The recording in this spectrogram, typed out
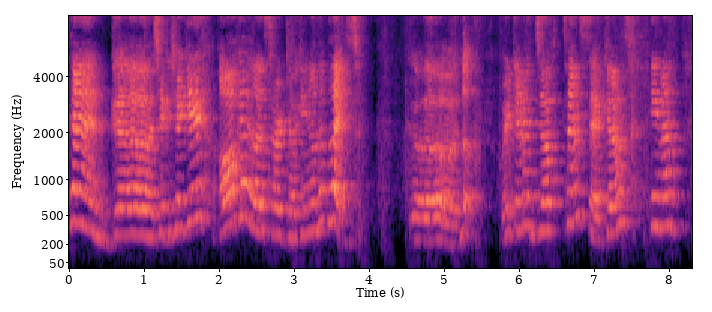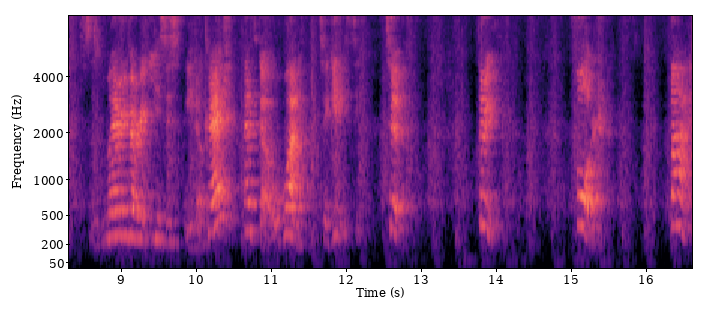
ten. Good. Shake it, shake it. Okay, let's start jogging on the place. Good. Look, we're gonna jog 10 seconds in a very, very easy speed, okay? Let's go. One, take it easy. Two, three, four, five,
